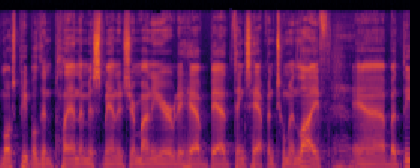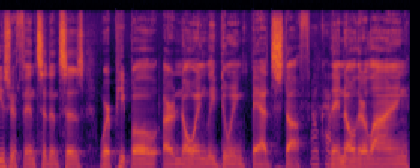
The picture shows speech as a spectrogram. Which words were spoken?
most people didn't plan to mismanage their money or to have bad things happen to them in life. Mm-hmm. Uh, but these are incidences where people are knowingly doing bad stuff. Okay. They know they're lying.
